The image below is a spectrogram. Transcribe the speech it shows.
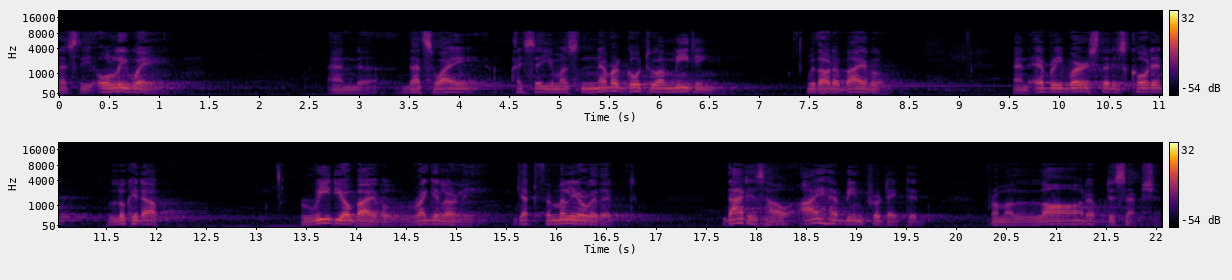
That's the only way. And uh, that's why I say you must never go to a meeting without a Bible. And every verse that is quoted, look it up. Read your Bible regularly. Get familiar with it. That is how I have been protected from a lot of deception.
